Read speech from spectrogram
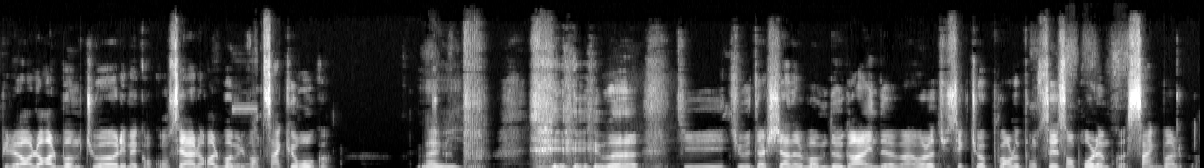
Puis leur, leur album, tu vois, les mecs en concert, leur album, ils vendent 5 euros, quoi. Bah oui. ouais, tu, tu veux t'acheter un album de grind, ben voilà, tu sais que tu vas pouvoir le poncer sans problème, quoi. 5 balles, quoi.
